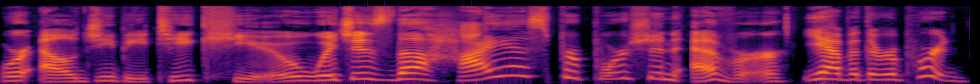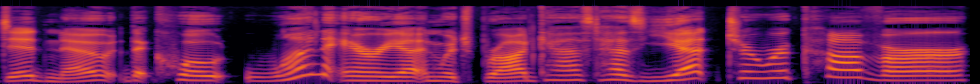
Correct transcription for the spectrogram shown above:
were LGBTQ, which is the highest proportion ever. Yeah, but the report did note that, quote, one area in which broadcast has yet to recover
